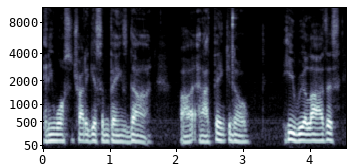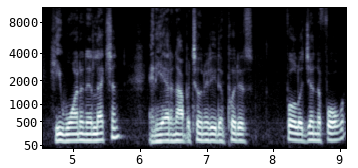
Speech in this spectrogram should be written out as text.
and he wants to try to get some things done. Uh, and I think, you know, he realizes he won an election and he had an opportunity to put his full agenda forward.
